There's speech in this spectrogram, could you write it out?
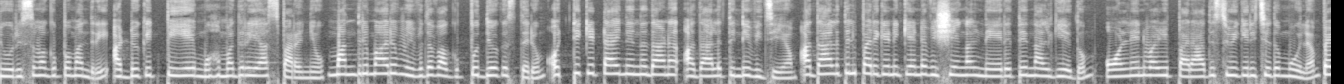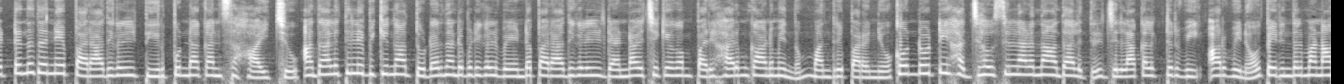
ടൂറിസം വകുപ്പ് മന്ത്രി advocate P A Muhammad Riyas പറഞ്ഞു. മന്ത്രിമാരും വിവിധ വകുപ്പ് ഉദ്യോഗസ്ഥരും ഒറ്റക്കെട്ടായി നിന്നതാണ് അദാലത്തിന്റെ വിജയം. അദാലത്തിൽ പരിഗണിക്കേണ്ട വിഷയങ്ങൾ നേരത്തെ നൽകിയതും ഓൺലൈൻ വഴി പരാതി സ്വീകരിച്ചതും മൂലം പെട്ടെന്ന് തന്നെ പരാതികളിൽ തീർപ്പുണ്ടാക്കാൻ സഹായിച്ചു. അദാലത്തിൽ ലഭിക്കുന്ന തുടർ നടപടികൾ വേണ്ട പരാതികളിൽ രണ്ടാഴ്ചയ്ക്കകം പരിഹാരം കാണുമെന്നും മന്ത്രി പറഞ്ഞു. കൊണ്ടോട്ടി ഹജ്ജ് ഹൌസിൽ നടന്ന അദാലത്തിൽ ജില്ലാ collector V R Vinod Perinthalmanna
